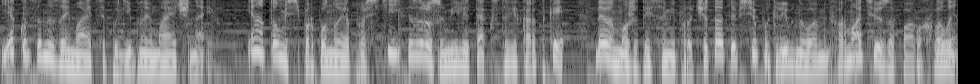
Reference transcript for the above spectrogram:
Якудза не займається подібною маячнею. І натомість пропонує прості і зрозумілі текстові картки, де ви можете й самі прочитати всю потрібну вам інформацію за пару хвилин.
